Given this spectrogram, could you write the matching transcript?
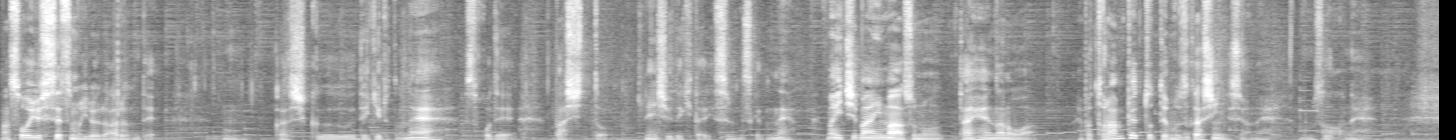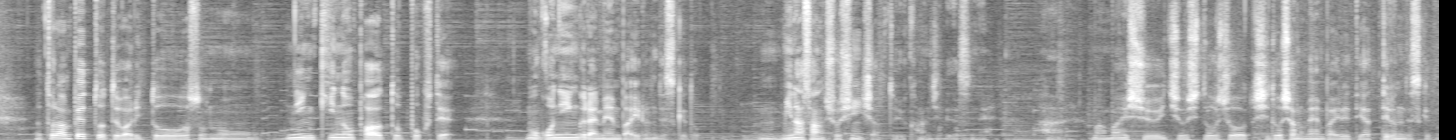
まあ、そういう施設もいろいろあるんで、うん、合宿できるとねそこでバシッと練習できたりするんですけどね、まあ、一番今その大変なのはやっぱトランペットって難しいんですよね。ものすごくね。トランペットって割とその人気のパートっぽくてもう5人ぐらいメンバーいるんですけど、うん、皆さん初心者という感じでですね、はい。まあ、毎週一応指導書指導者のメンバー入れてやってるんですけど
